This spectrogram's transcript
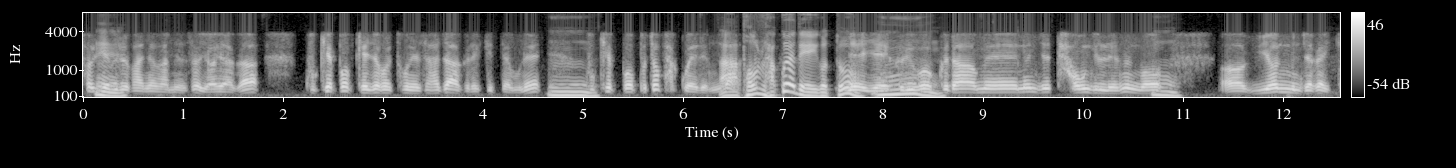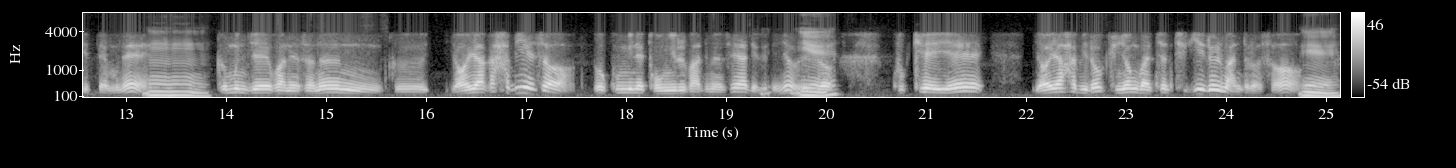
설계비를 네. 반영하면서 여야가 국회법 개정을 통해서 하자 그랬기 때문에 음. 국회법부터 바꿔야 됩니다. 아, 법을 바꿔야 돼요, 이것도? 예, 예. 음. 그리고 그 다음에는 이제 다 옮기려면 뭐, 음. 어, 위헌 문제가 있기 때문에 음. 그 문제에 관해서는 그 여야가 합의해서 또 국민의 동의를 받으면서 해야 되거든요. 그래서 예. 국회에 여야 합의로 균형 발전 특위를 만들어서 예.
